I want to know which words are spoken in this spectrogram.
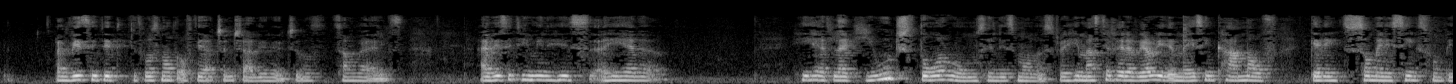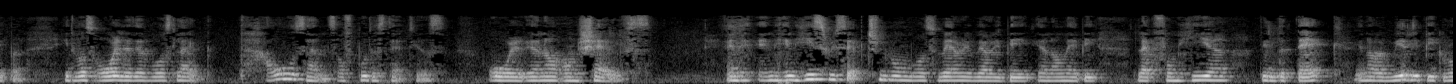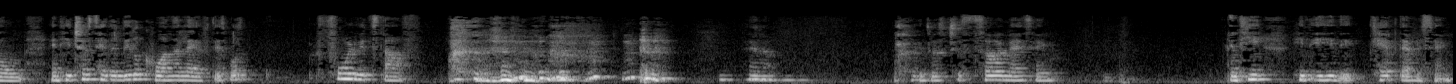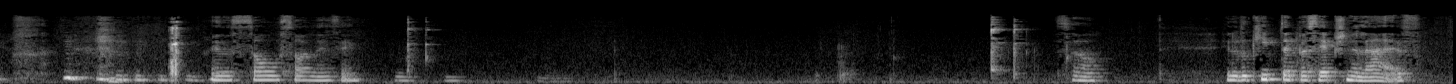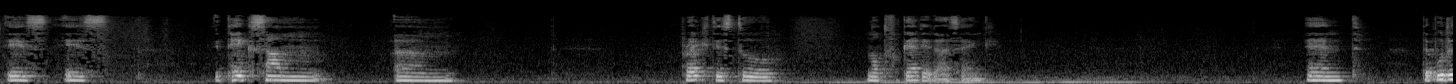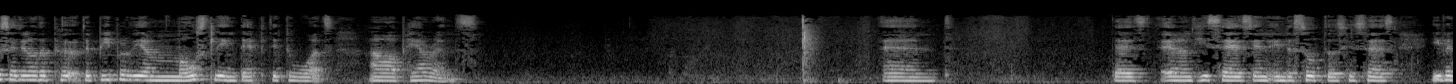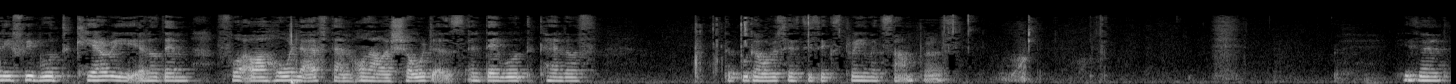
I visited, it was not of the Ajahn Chah lineage, it was somewhere else. I visited him in his, he had a, he had like huge storerooms in this monastery. He must have had a very amazing karma of getting so many things from people it was all that there was like thousands of Buddha statues, all you know on shelves. And in, in his reception room was very very big, you know maybe like from here till the deck, you know a really big room. And he just had a little corner left. It was full with stuff. you know, it was just so amazing. And he, he, he kept everything. it was so, so amazing. So, you know, to keep that perception alive is is it takes some um, practice to not forget it. I think, and the Buddha said, you know, the, the people we are mostly indebted towards are our parents. And there's, and he says in, in the suttas, he says, even if we would carry, you know, them for our whole lifetime on our shoulders, and they would kind of, the Buddha always has these extreme examples. He said,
